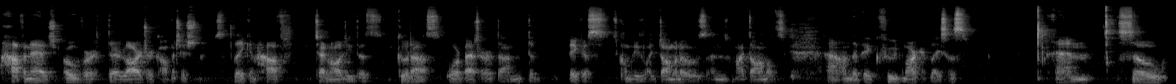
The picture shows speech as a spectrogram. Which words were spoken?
have an edge over their larger competition, so they can have technology that's good as or better than the biggest companies like Domino's and McDonald's uh, and the big food marketplaces. Um, so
